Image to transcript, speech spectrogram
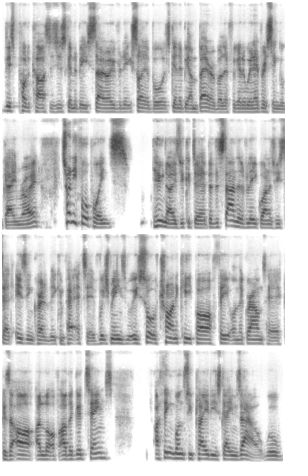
this podcast is just going to be so overly excitable. It's going to be unbearable if we're going to win every single game, right? 24 points. Who knows? We could do it. But the standard of League One, as we said, is incredibly competitive, which means we're sort of trying to keep our feet on the ground here because there are a lot of other good teams. I think once we play these games out, we'll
